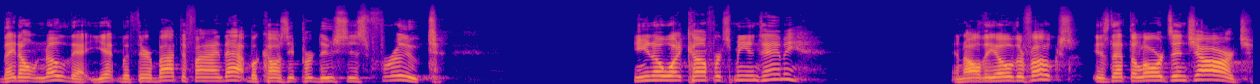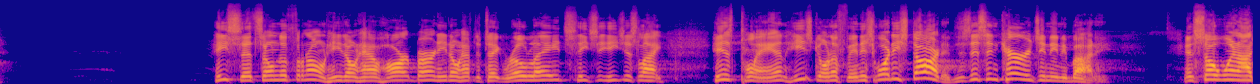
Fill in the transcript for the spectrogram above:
they don't know that yet, but they're about to find out because it produces fruit. You know what comforts me and Tammy? And all the older folks? Is that the Lord's in charge. He sits on the throne. He don't have heartburn. He don't have to take Rolaids. He's, he's just like his plan. He's going to finish what he started. Is this encouraging anybody? And so when I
